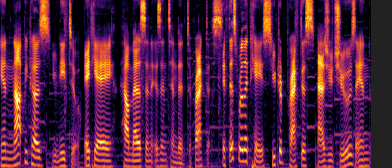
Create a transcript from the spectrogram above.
and not because you need to, aka how medicine is intended to practice. If this were the case, you could practice as you choose and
